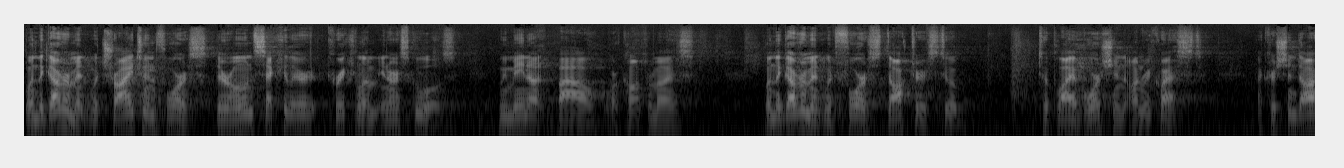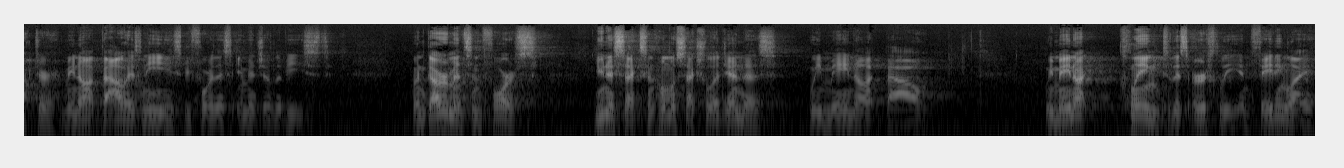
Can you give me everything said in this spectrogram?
When the government would try to enforce their own secular curriculum in our schools, we may not bow or compromise. When the government would force doctors to, to apply abortion on request, a Christian doctor may not bow his knees before this image of the beast. When governments enforce unisex and homosexual agendas, we may not bow. We may not cling to this earthly and fading life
